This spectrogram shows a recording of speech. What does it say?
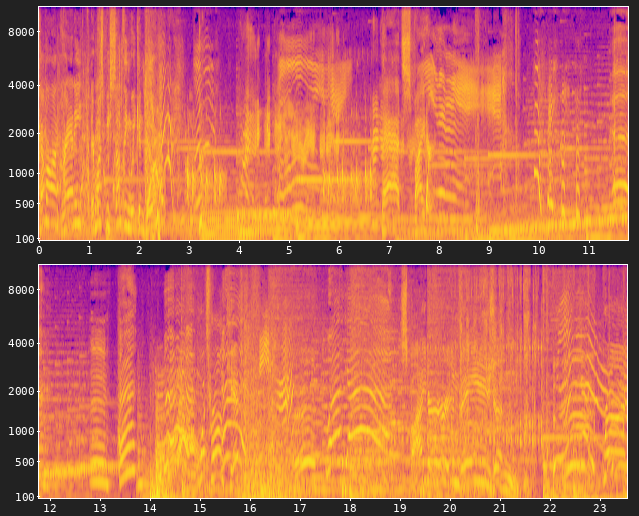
Come on, Granny. There must be something we can do. Bad spider. Uh, mm, uh, What's wrong, kid? Spider invasion! Run!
